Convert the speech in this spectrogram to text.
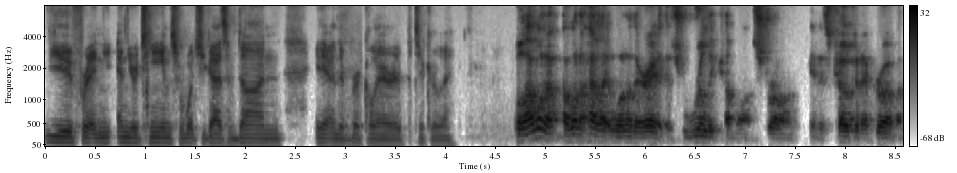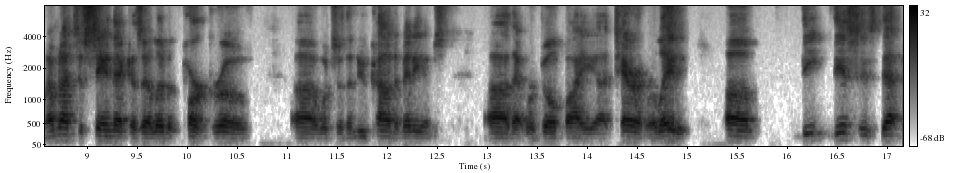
you for and, and, your teams for what you guys have done, you know, in the Brickell area particularly. Well, I want to I want to highlight one other area that's really come on strong, and it's Coconut Grove. And I'm not just saying that because I live at Park Grove, uh, which are the new condominiums uh, that were built by uh, Terra related. Um, the, this is that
